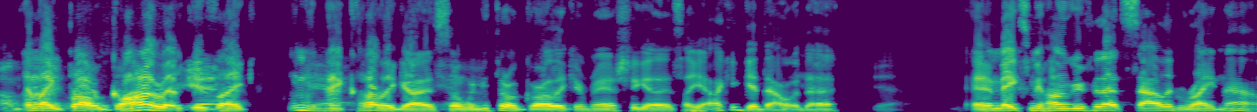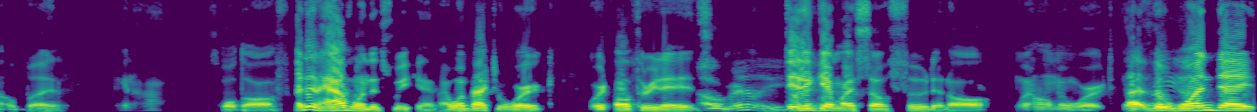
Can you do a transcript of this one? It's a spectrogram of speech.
and like, bro, garlic Yeah. is like Yeah. big garlic guy. So when you throw garlic and ranch together, it's like yeah, I could get down with that. Yeah. and it makes me hungry for that salad right now. But you know, hold off. I didn't have one this weekend. I went back to work, worked all three days. Oh, really? Didn't get myself food at all. Went home and worked. Uh, the you. one day,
